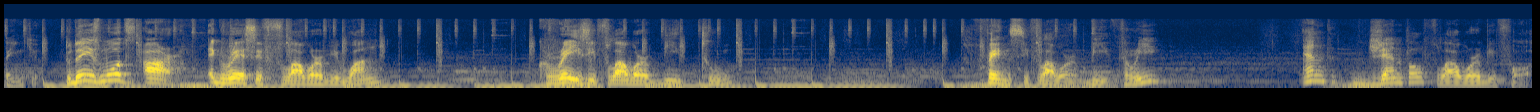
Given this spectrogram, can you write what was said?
Thank you. Today's mods are Aggressive Flower V1, Crazy Flower V2, Fancy Flower V3 and Gentle Flower V4.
